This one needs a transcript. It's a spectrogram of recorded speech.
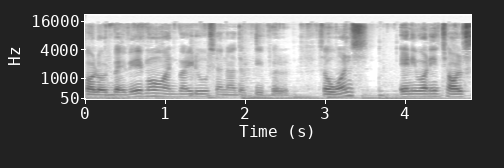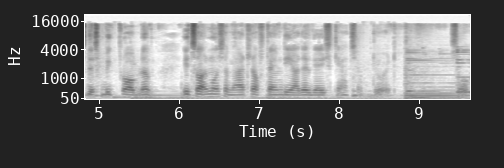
followed by Waymo and Baidu's and other people. So once anybody solves this big problem, it's almost a matter of time the other guys catch up to it. So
